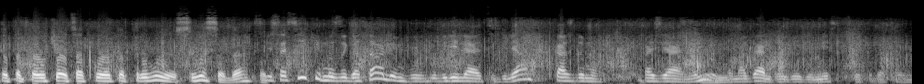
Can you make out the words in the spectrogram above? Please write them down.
Это получается откуда-то привозят, с леса, да? С лесосеки мы заготавливаем, вы- выделяется белян каждому хозяину. Мы помогаем друг другу вместе все это готовим.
